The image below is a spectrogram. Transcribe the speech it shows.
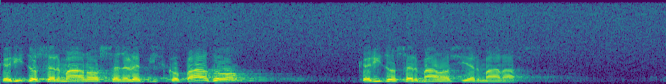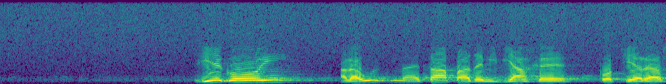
queridos hermanos en el Episcopado, queridos hermanos y hermanas, llego hoy a la última etapa de mi viaje por tierras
